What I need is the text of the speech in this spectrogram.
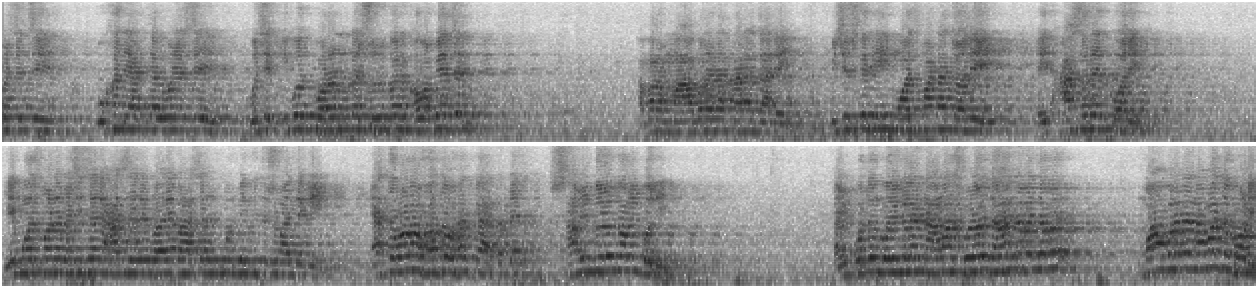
বসেছে, ওখানে একদল বসেছে, বসে গিবত পড়ানোটা শুরু করে খবর পেয়েছেন? আমার মা বোনেরা তারা জানে, বিশেষ করে এই মজমাটা চলে, এই আসরের পরে। এই মজমাটা বেশি চলে আসরের পরে বা আসরের পূর্বে কিছু সময় থেকে। এত বড় হতভাগ্যা তাদের স্বামীগুলোকে আমি বলি। আমি প্রথম বলে গেলাম, নামাজ পড়েও জাহান নামে যাবে। মা বোনেরা নামাজও পড়ে।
